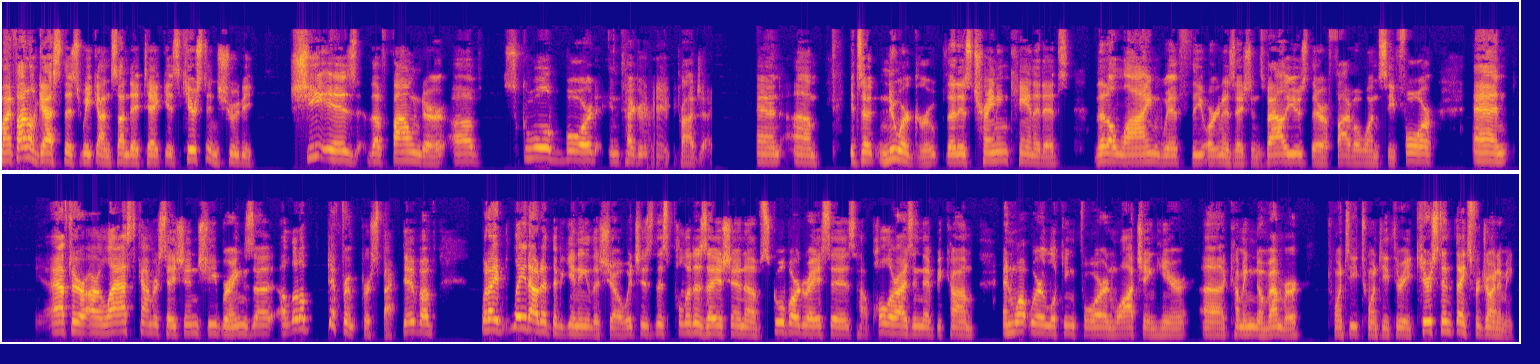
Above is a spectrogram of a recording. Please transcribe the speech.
My final guest this week on Sunday Take is Kyrstin Schuette. She is the founder of School Board Integrity Project. And um, it's a newer group that is training candidates that align with the organization's values. They're a 501c4. And after our last conversation, she brings a, a little different perspective of what I laid out at the beginning of the show, which is this politicization of school board races, how polarizing they've become, and what we're looking for and watching here uh, coming November 2023. Kyrstin, thanks for joining me.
